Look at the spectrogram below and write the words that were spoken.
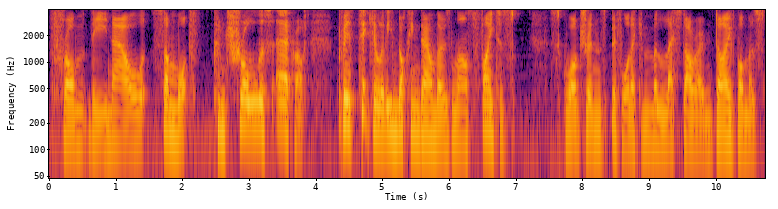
from the now somewhat controlless aircraft, particularly knocking down those last fighter squadrons before they can molest our own dive bombers.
